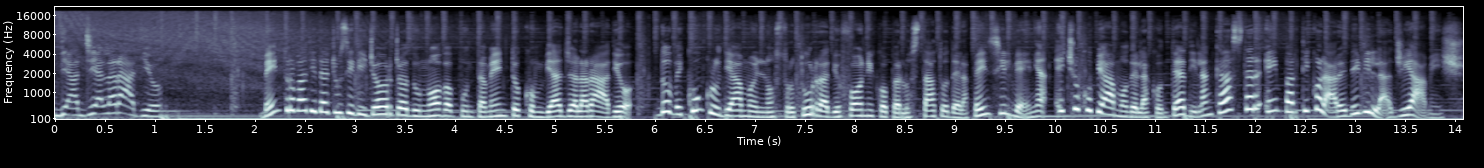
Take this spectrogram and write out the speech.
Viaggi alla radio. Bentrovati da Giusy Di Giorgio ad un nuovo appuntamento con Viaggi alla radio, dove concludiamo il nostro tour radiofonico per lo stato della Pennsylvania e ci occupiamo della contea di Lancaster e in particolare dei villaggi Amish.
